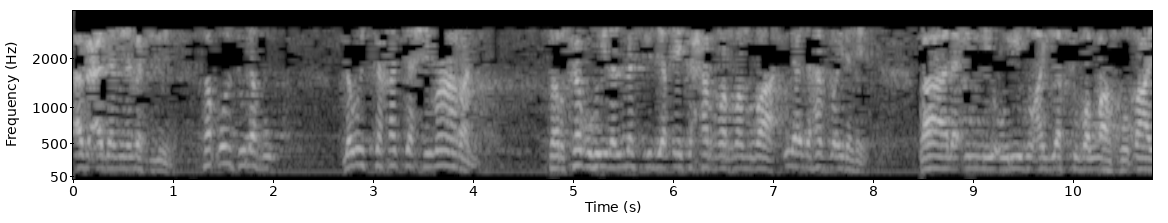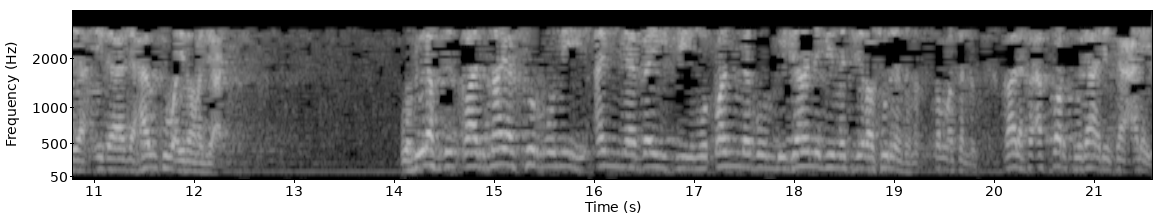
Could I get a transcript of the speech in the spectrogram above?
أبعد من المسجدين فقلت له لو اتخذت حمارا تركبه إلى المسجد حر الرمضاء إذا ذهبت إليه قال إني أريد أن يكتب الله خطايا إذا ذهبت وإذا رجعت. وفي لفظ قال ما يسرني أن بيتي مطنب بجانب مسجد رسول الله صلى الله عليه وسلم. قال فأخبرت ذلك عليه.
